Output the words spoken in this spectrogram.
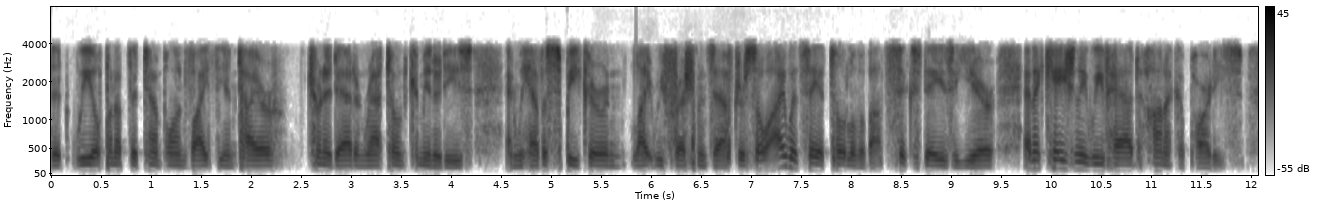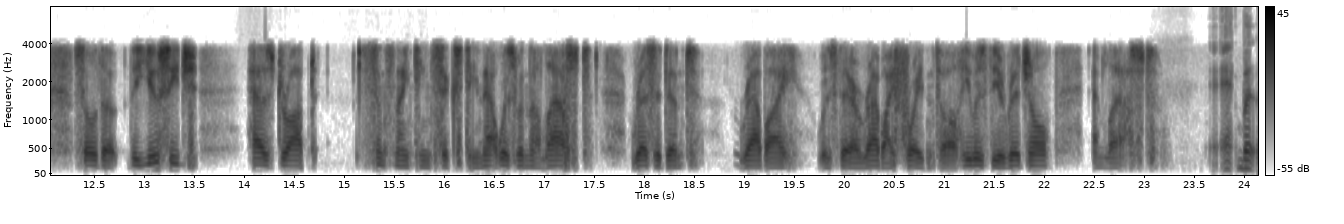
that we open up the temple, invite the entire Trinidad and Raton communities, and we have a speaker and light refreshments after. So I would say a total of about six days a year, and occasionally we've had Hanukkah parties. So the the usage has dropped since 1916. That was when the last resident rabbi was there, Rabbi Freudenthal. He was the original and last. Eh, but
